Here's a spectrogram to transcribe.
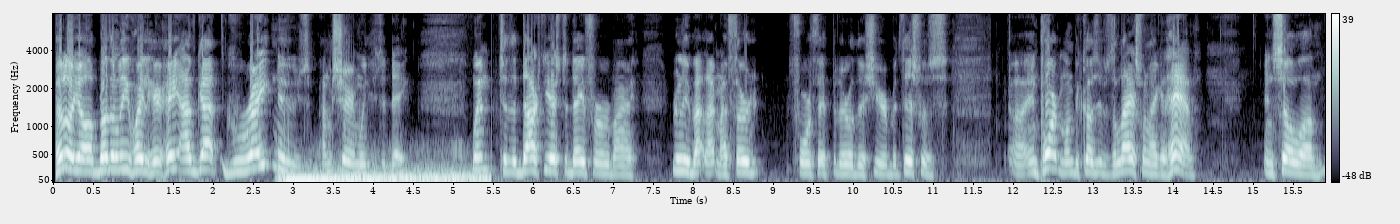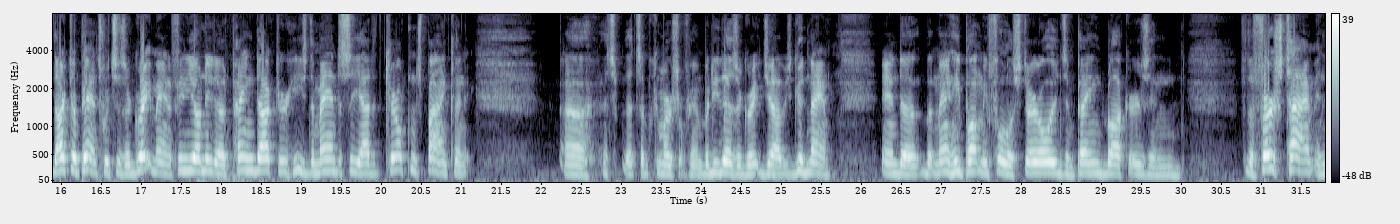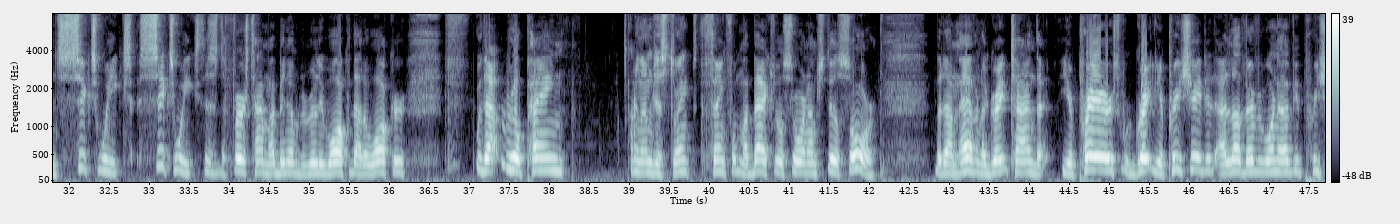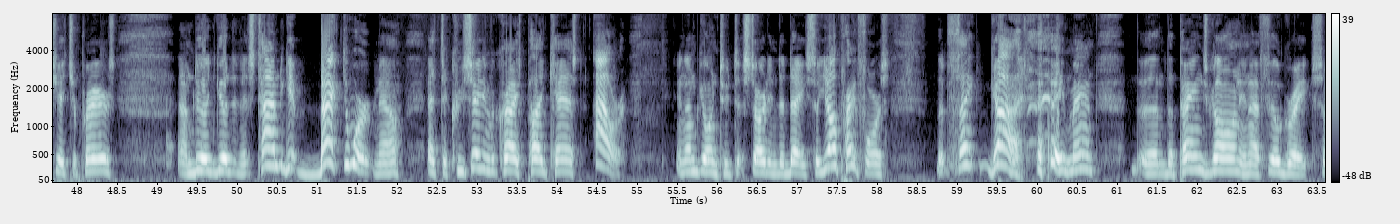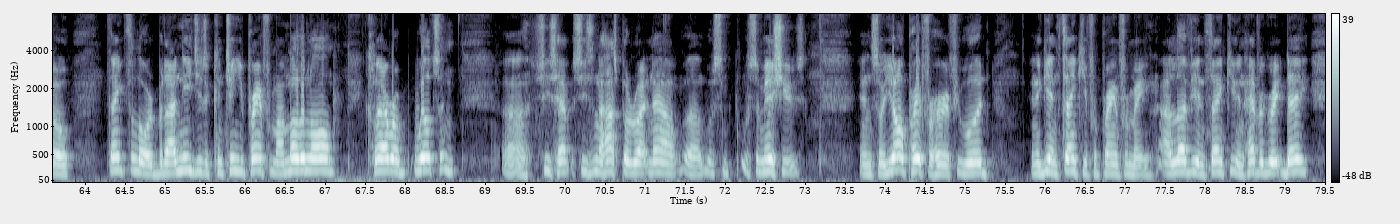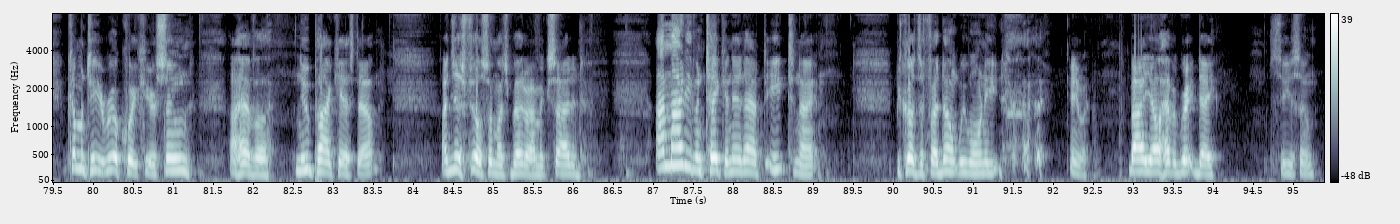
Hello, y'all. Brother Lee Whaley here. Hey, I've got great news I'm sharing with you today. Went to the doctor yesterday for my, really about like my third, fourth epidural this year, but this was uh, important one because it was the last one I could have. And so, um, Dr. Pence, which is a great man, if any of y'all need a pain doctor, he's the man to see out at Carrollton Spine Clinic. Uh, that's that's a commercial for him, but he does a great job. He's a good man. And uh, but man, he pumped me full of steroids and pain blockers, and for the first time in six weeks, six weeks, this is the first time I've been able to really walk without a walker, without real pain. And I'm just thank- thankful. My back's real sore, and I'm still sore, but I'm having a great time. That your prayers were greatly appreciated. I love every one of you. Appreciate your prayers. I'm doing good, and it's time to get back to work now at the Crusading for Christ podcast hour and I'm going to t- starting today. So y'all pray for us. But thank God, Amen. The, the pain's gone, and I feel great. So thank the Lord. But I need you to continue praying for my mother-in-law, Clara Wilson. Uh, she's she's in the hospital right now uh, with some with some issues, and so y'all pray for her if you would. And again, thank you for praying for me. I love you and thank you, and have a great day. Coming to you real quick here soon. I have a new podcast out I just feel so much better. I'm excited. I might even take Annette out to eat tonight because if I don't, we won't eat. anyway, bye, y'all. Have a great day. See you soon.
